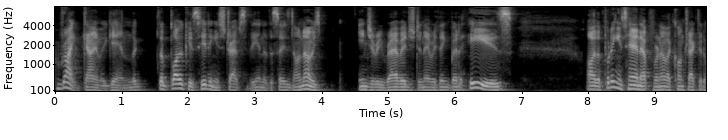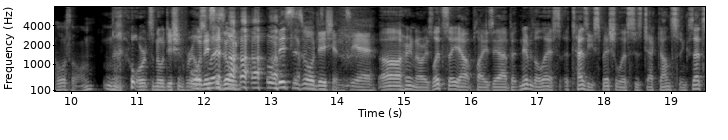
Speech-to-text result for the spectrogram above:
Great game again. The the bloke is hitting his straps at the end of the season. I know he's injury ravaged and everything, but he is either putting his hand up for another contract at Hawthorn, or it's an audition for or this is aud- or this is auditions. Yeah, Oh, who knows? Let's see how it plays out. But nevertheless, a Tassie specialist is Jack Gunston because that's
